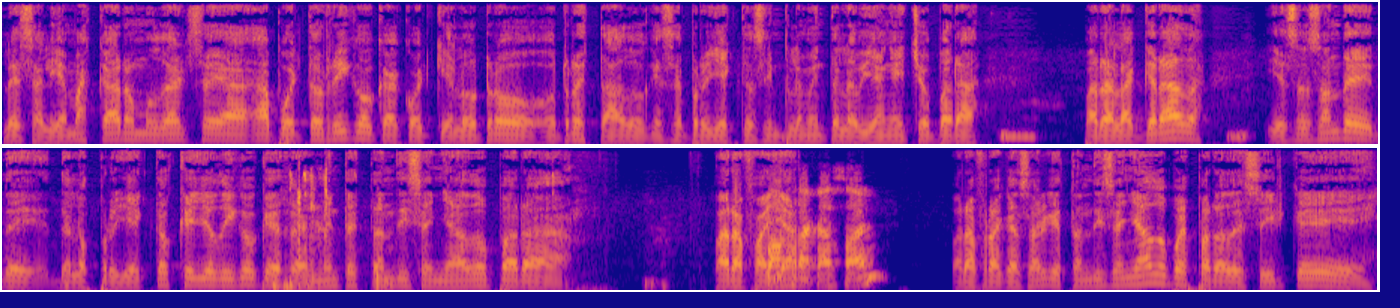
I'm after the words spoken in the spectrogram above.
le salía más caro mudarse a, a Puerto Rico que a cualquier otro, otro estado, que ese proyecto simplemente lo habían hecho para, para las gradas. Y esos son de, de, de los proyectos que yo digo que realmente están diseñados para, para Para fallar, fracasar. para fracasar, que están diseñados pues para decir que,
